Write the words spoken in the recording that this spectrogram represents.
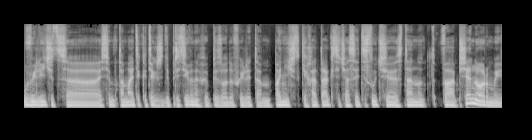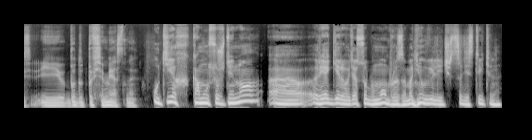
увеличится симптоматика тех же депрессивных эпизодов или там панических атак. Сейчас эти случаи станут вообще нормой и будут повсеместны. У тех, кому суждено э, реагировать особым образом, они увеличатся действительно.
